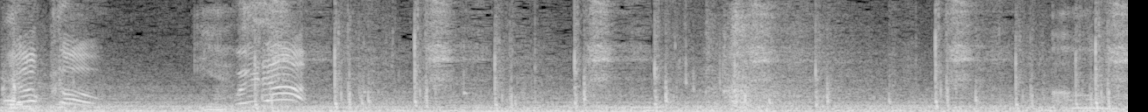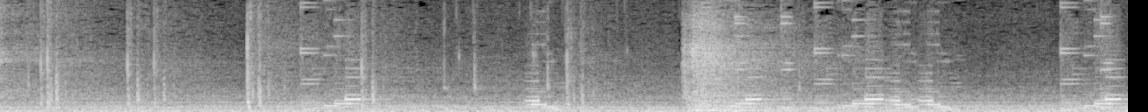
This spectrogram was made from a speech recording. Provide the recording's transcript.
Yoko! Yes. Wait up! Oh.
